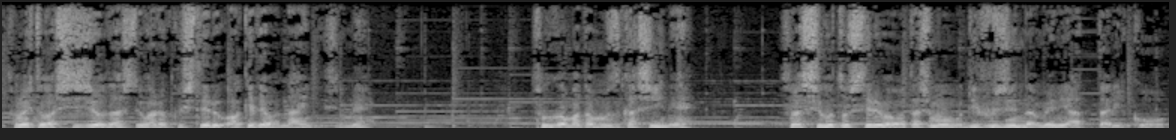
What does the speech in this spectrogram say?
その人が指示を出して悪くしてるわけではないんですよね。そこがまた難しいね。それは仕事してれば私も理不尽な目にあったり、こ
